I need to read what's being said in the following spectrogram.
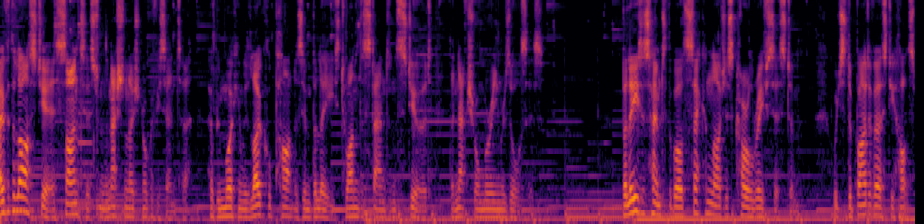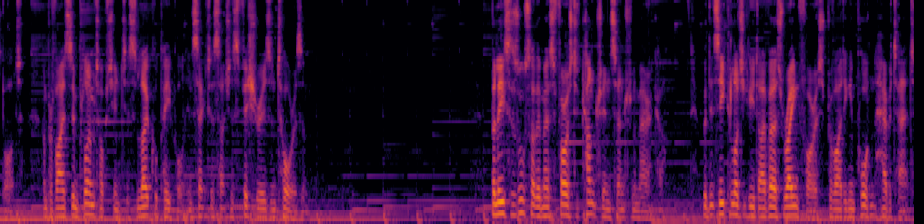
Over the last year, scientists from the National Oceanography Centre have been working with local partners in Belize to understand and steward the natural marine resources. Belize is home to the world's second largest coral reef system, which is a biodiversity hotspot and provides employment opportunities to local people in sectors such as fisheries and tourism. Belize is also the most forested country in Central America, with its ecologically diverse rainforest providing important habitat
